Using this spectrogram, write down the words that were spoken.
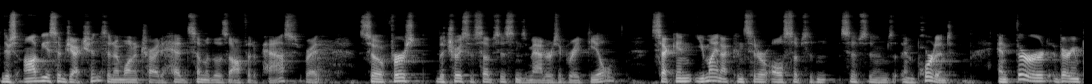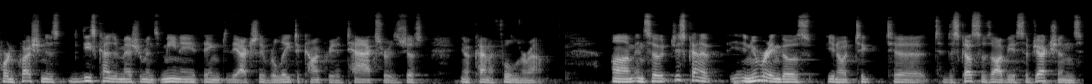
there's obvious objections, and I want to try to head some of those off at a pass, right? So first, the choice of subsystems matters a great deal. Second, you might not consider all subsystems important. And third, a very important question is, do these kinds of measurements mean anything? Do they actually relate to concrete attacks, or is just you know kind of fooling around? Um, and so just kind of enumerating those, you know, to, to, to discuss those obvious objections.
